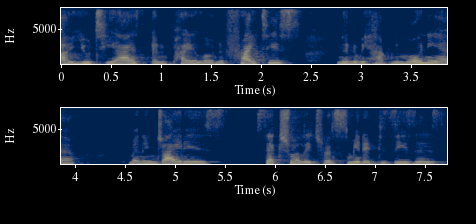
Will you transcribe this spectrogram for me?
uh, UTIs, and pyelonephritis. Then we have pneumonia, meningitis, sexually transmitted diseases,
